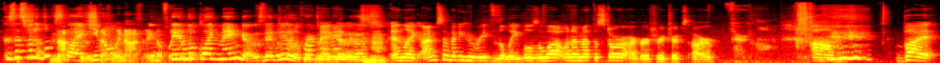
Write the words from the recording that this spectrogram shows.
Because that's what it looks Not- like, this is you know? definitely not mango flavored. They look like mangoes. They, They, do look like cartoon mangoes. Mhm. And like I'm somebody who reads the labels a lot when I'm at the store. Our grocery trips are very long. Um but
